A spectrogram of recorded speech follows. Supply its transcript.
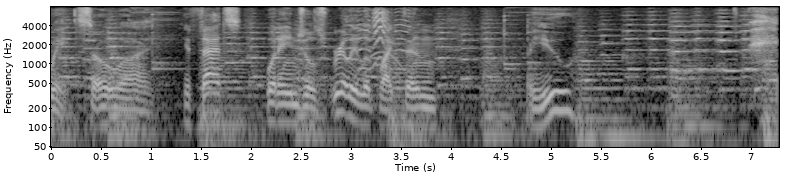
Wait, so, uh, if that's what angels really look like, then are you?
